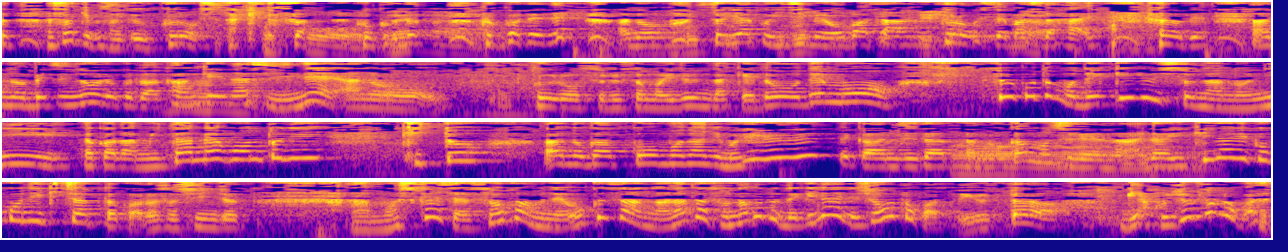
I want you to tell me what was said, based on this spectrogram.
さっきもさっき苦労してたけどさ、ね、ここここでねあの約1名おばさん苦労してました。はい。なのであの別に能力とは関係なしにねあの苦労する人もいるんだけどでもそういうこともできる人なのにだから見た目本当にきっとあの学校も何も「えー!」って感じだったのかもしれない。だからいきなりここに来ちゃったからさ死んじゃった。あもしかしたらそうかもね。奥さんが「あなたそんなことできないでしょ?」とかって言ったら逆上したのかな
